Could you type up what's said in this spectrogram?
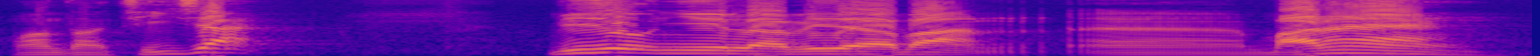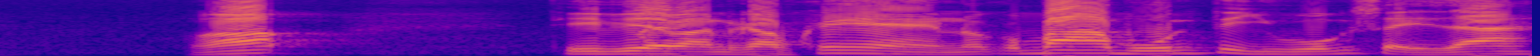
hoàn toàn chính xác. Ví dụ như là bây giờ bạn bán hàng đó. Thì bây giờ bạn gặp khách hàng nó có ba bốn tình huống xảy ra.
